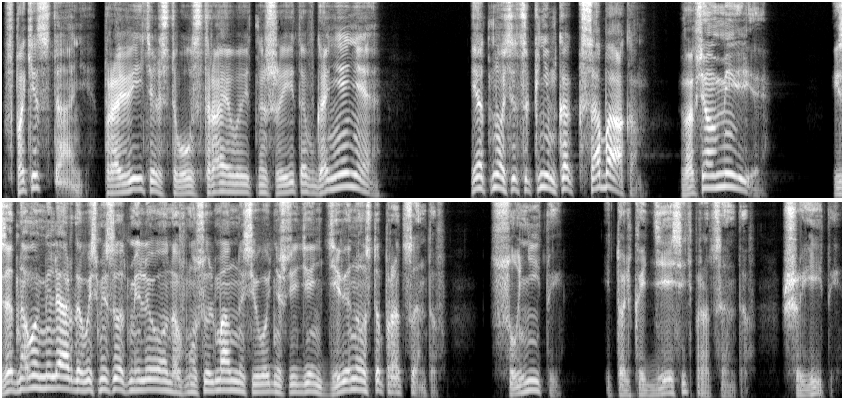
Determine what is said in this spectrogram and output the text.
В Пакистане правительство устраивает на шиитов гонения и относится к ним как к собакам. Во всем мире из одного миллиарда восьмисот миллионов мусульман на сегодняшний день 90% сунниты и только 10% шииты.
